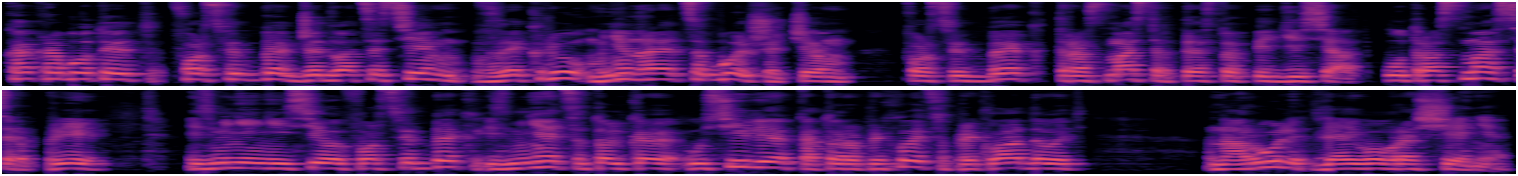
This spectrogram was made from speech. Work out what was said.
Как работает Force Feedback G27 в The Crew, мне нравится больше, чем Force Feedback Trustmaster T150. У Trustmaster при изменении силы Force Feedback изменяется только усилие, которое приходится прикладывать на руль для его вращения.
